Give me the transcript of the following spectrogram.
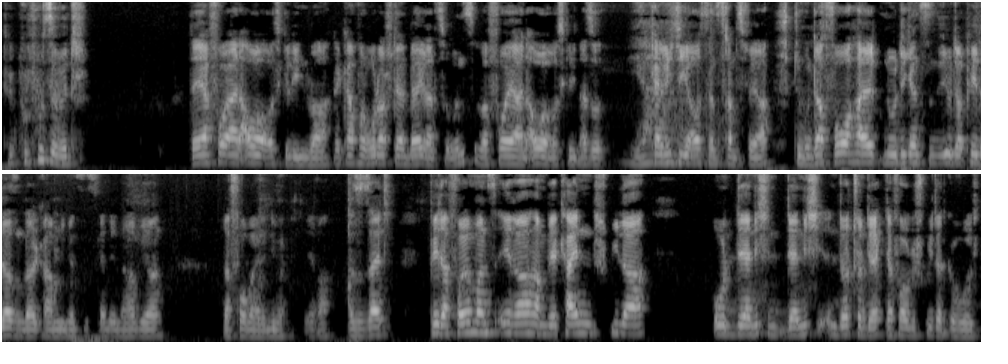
Pupusevic. Der ja vorher in Aue ausgeliehen war. Der kam von Roter Stern Belgrad zu uns, war vorher in Aue ausgeliehen. Also Ja. kein richtiger Auslandstransfer. Stimmt. Und davor halt nur die ganzen Jutta Petersen, da kamen die ganzen Skandinavier. Davor war ja die Lieberknecht-Ära. Also seit Peter Vollmanns Ära haben wir keinen Spieler, und der nicht, der nicht in Deutschland direkt davor gespielt hat, geholt.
